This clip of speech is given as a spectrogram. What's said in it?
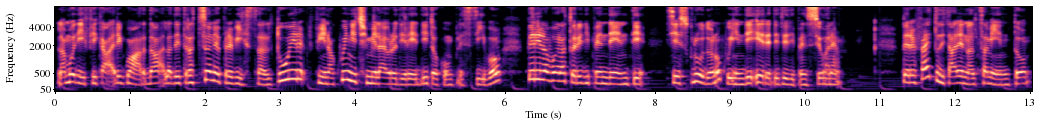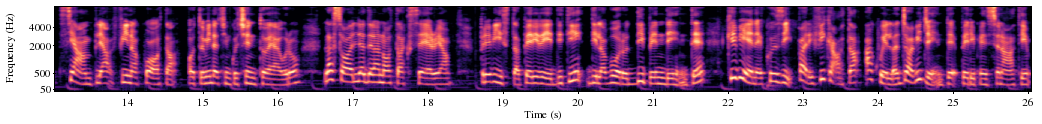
La modifica riguarda la detrazione prevista dal TUIR fino a 15.000 euro di reddito complessivo per i lavoratori dipendenti. Si escludono quindi i redditi di pensione. Per effetto di tale innalzamento si amplia fino a quota 8.500 euro la soglia della no tax area, prevista per i redditi di lavoro dipendente, che viene così parificata a quella già vigente per i pensionati.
